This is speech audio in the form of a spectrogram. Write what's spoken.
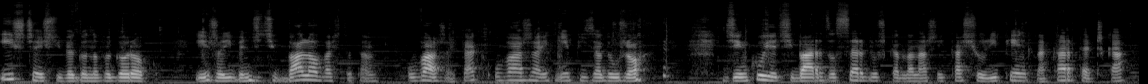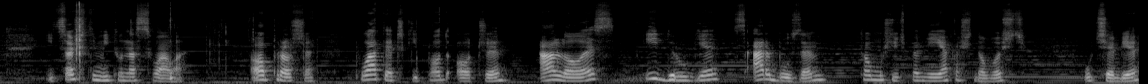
i szczęśliwego nowego roku. Jeżeli będziecie balować, to tam uważaj, tak? Uważaj, nie pij za dużo. Dziękuję Ci bardzo. Serduszka dla naszej Kasiuli. Piękna karteczka. I coś Ty mi tu nasłała. O proszę, płateczki pod oczy, aloes i drugie z arbuzem. To musi być pewnie jakaś nowość u Ciebie,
